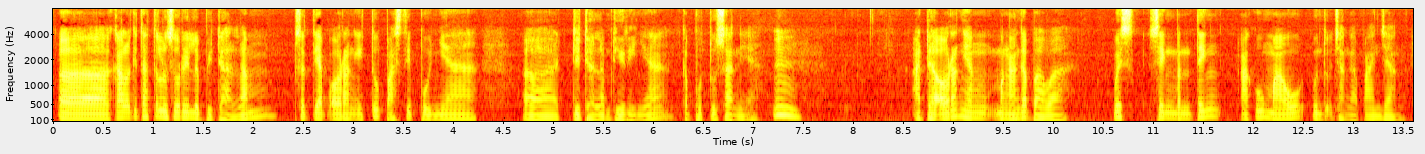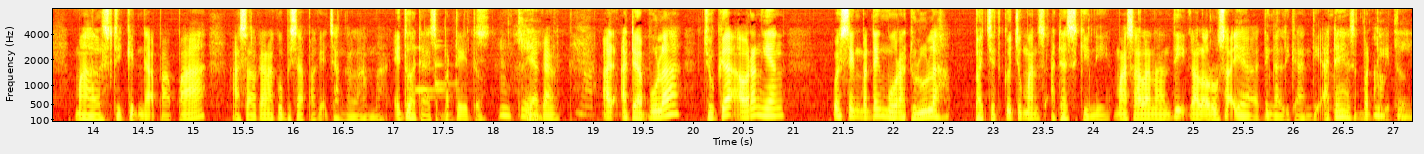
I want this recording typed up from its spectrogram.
eh, kalau kita telusuri lebih dalam, setiap orang itu pasti punya eh, di dalam dirinya keputusan ya. Hmm. ada orang yang menganggap bahwa wis sing penting aku mau untuk jangka panjang. Mahal sedikit ndak apa-apa asalkan aku bisa pakai jangka lama. Itu ada seperti itu. Oke. ya kan? A- ada pula juga orang yang wis sing penting murah dulu lah budgetku cuma ada segini. Masalah nanti kalau rusak ya tinggal diganti. Ada yang seperti Oke. itu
